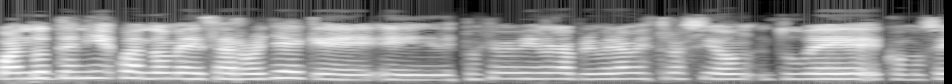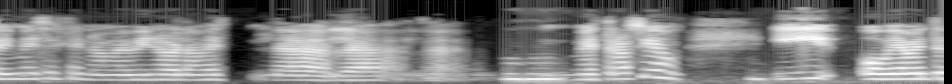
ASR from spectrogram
Cuando tenía, cuando me desarrollé, que eh, después que me vino la primera menstruación, tuve como seis meses que no me vino la, la, menstruación. Y obviamente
